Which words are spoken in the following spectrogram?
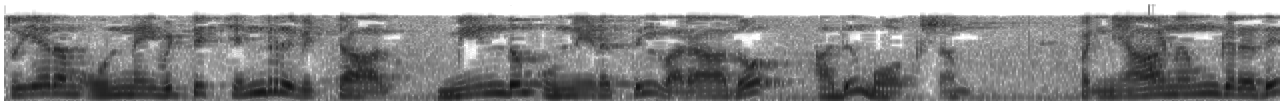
துயரம் உன்னை விட்டு சென்று விட்டால் மீண்டும் உன்னிடத்தில் வராதோ அது மோக்ஷம். இப்ப ஞானம்ங்கிறது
